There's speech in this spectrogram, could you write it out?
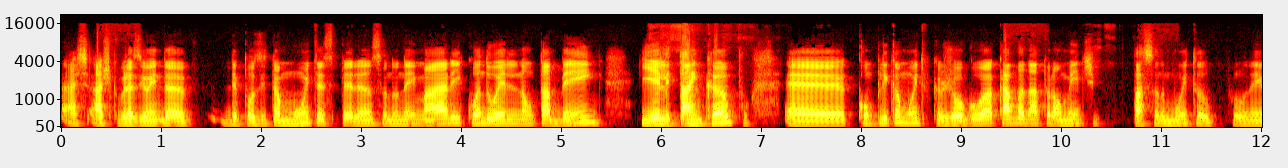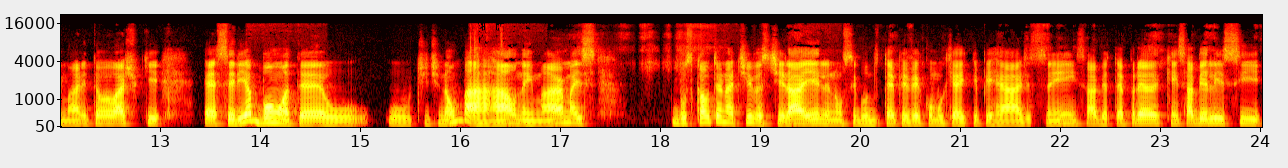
acho, acho que o Brasil ainda deposita muita esperança no Neymar e quando ele não está bem, e ele está em campo, é, complica muito, porque o jogo acaba naturalmente passando muito para o Neymar. Então eu acho que é, seria bom até o, o Tite não barrar o Neymar, mas buscar alternativas, tirar ele no segundo tempo e ver como que a equipe reage sem, sabe? Até para, quem sabe, ele se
